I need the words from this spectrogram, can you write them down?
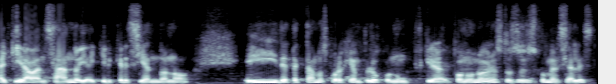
hay que ir avanzando y hay que ir creciendo, ¿no? Y detectamos, por ejemplo, con, un, con uno de nuestros socios comerciales,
